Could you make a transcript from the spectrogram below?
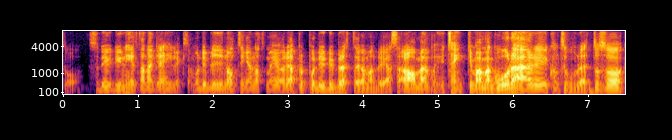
Så, så det, det är ju en helt annan grej liksom. Och det blir ju någonting annat man gör. Apropå det du berättar John Andreas. Här, ja, men hur tänker man? Man går där i kontoret och så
